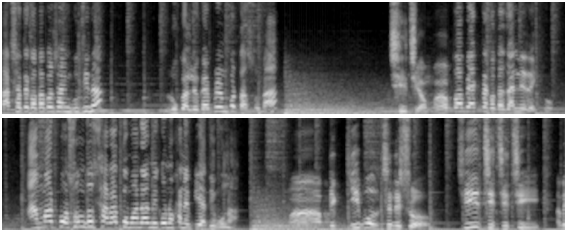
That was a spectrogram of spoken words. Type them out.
কার সাথে কথা কইছো আমি বুঝি না? লুকা লুকায় প্রেম করতাছো না? ছি ছি আম্মা। তবে একটা কথা জানিয়ে রাখো। আমার পছন্দ ছাড়া তোমার আমি কোনোখানে বিয়া দিব না। মা আপনি কি বলছেন এসব? ছি ছি ছি ছি। আমি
